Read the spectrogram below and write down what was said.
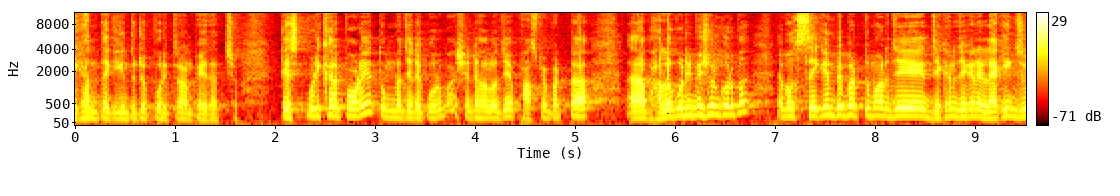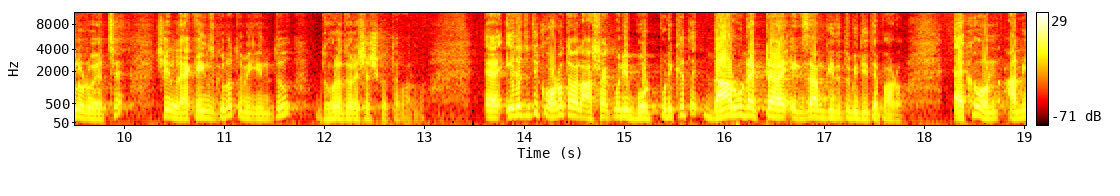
এখান থেকে কিন্তু একটু পরিত্রাণ পেয়ে যাচ্ছ। টেস্ট পরীক্ষার পরে তোমরা যেটা করবা সেটা হলো যে ফার্স্ট পেপারটা ভালো করে রিভিশন করবা এবং সেকেন্ড পেপার তোমার যে, যেখানে যেখানে ল্যাকিংসগুলো রয়েছে, সেই ল্যাকিংসগুলো তুমি কিন্তু ধরে ধরে শেষ করতে পারবা। এটা যদি করো তাহলে আশা করি বোর্ড পরীক্ষাতে দারুণ একটা এক্সাম কিন্তু তুমি দিতে পারো। এখন আমি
